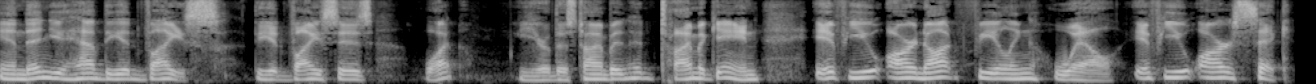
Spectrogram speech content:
And then you have the advice. The advice is what? Hear this time and time again. If you are not feeling well, if you are sick,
